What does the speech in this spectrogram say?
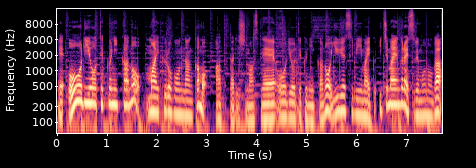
えオーディオテクニカのマイクロフォンなんかもあったりしますね。オーディオテクニカの USB マイク、1万円ぐらいするものが、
